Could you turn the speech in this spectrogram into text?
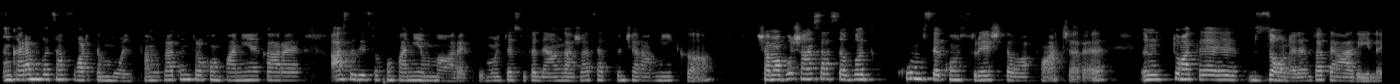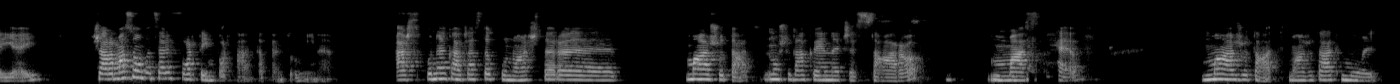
în care am învățat foarte mult. Am lucrat într-o companie care astăzi este o companie mare, cu multe sute de angajați, atunci era mică și am avut șansa să văd cum se construiește o afacere în toate zonele, în toate ariile ei. Și a rămas o învățare foarte importantă pentru mine. Aș spune că această cunoaștere m-a ajutat. Nu știu dacă e necesară, must have, m-a ajutat, m-a ajutat mult.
